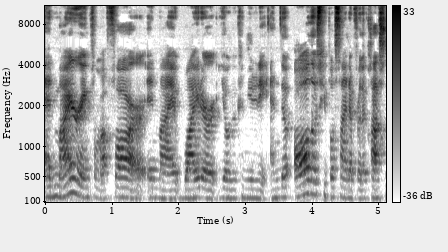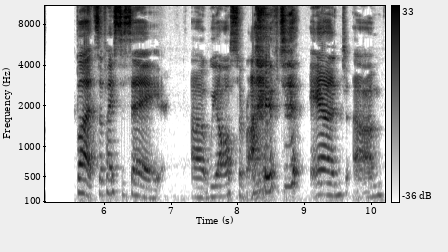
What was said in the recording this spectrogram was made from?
admiring from afar in my wider yoga community. And the, all those people signed up for the class. But suffice to say, uh, we all survived, and um,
